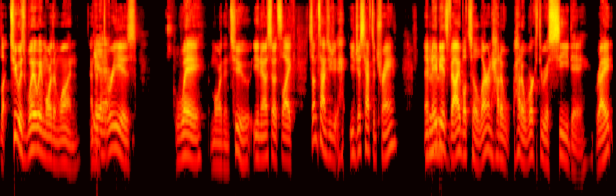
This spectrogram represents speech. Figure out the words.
Like two is way, way more than one, and then three is way more than two. You know, so it's like sometimes you you just have to train, and maybe mm-hmm. it's valuable to learn how to how to work through a C day, right?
